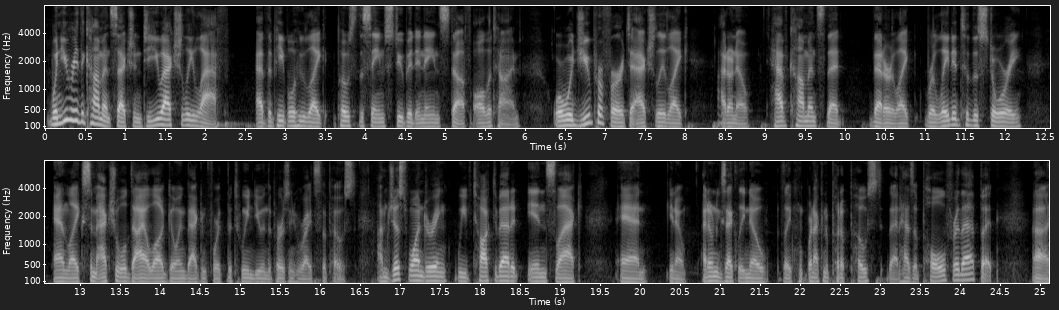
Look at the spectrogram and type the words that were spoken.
when you read the comments section, do you actually laugh at the people who like post the same stupid inane stuff all the time, or would you prefer to actually like I don't know have comments that that are like related to the story and like some actual dialogue going back and forth between you and the person who writes the post. I'm just wondering. We've talked about it in Slack, and you know, I don't exactly know. Like, we're not going to put a post that has a poll for that, but uh,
